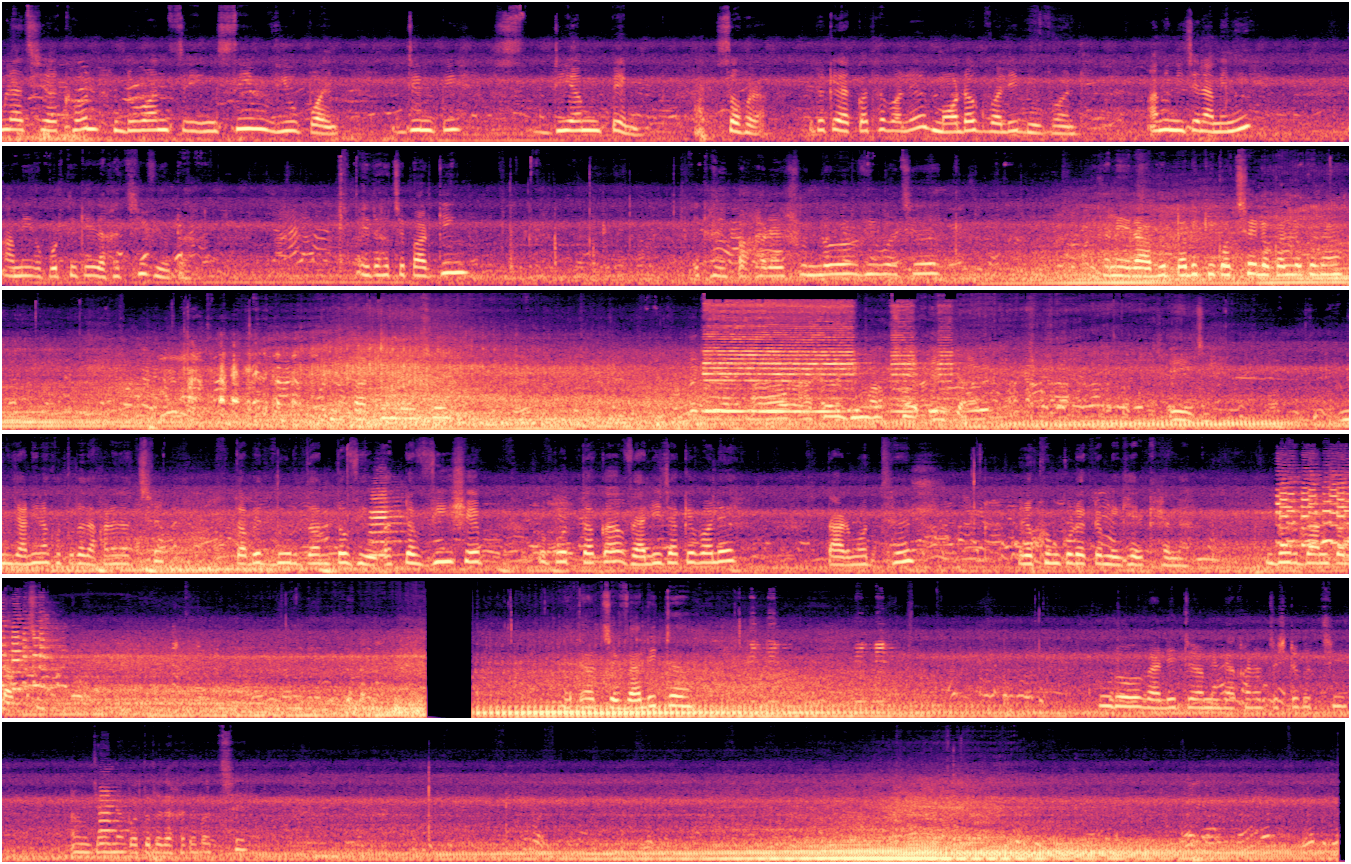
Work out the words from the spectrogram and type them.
আমরা আছি এখন ডুয়ান সিং সিম ভিউ পয়েন্ট ডিম্পি ডিএম পেম সোহরা। এটাকে এক কথা বলে মডক ভ্যালি ভিউ পয়েন্ট আমি নিচে নামিনি, আমি ওপর থেকেই দেখাচ্ছি ভিউটা। এটা হচ্ছে পার্কিং। এখানে পাহাড়ের সুন্দর ভিউ আছে। এখানে এরা ভুট্টা বিক্রি করছে লোকাল লোকেরা। পার্কিং রয়েছে। এই যে, আমি জানি না কতটা দেখানো যাচ্ছে, তবে দুর্দান্ত ভিউ একটা ভি শেপ উপত্যকা ভ্যালি যাকে বলে, তার মধ্যে এরকম করে একটা মেঘের খেলা। দুর্দান্ত লাগছে। হচ্ছে ভ্যালিটা পুরো ভ্যালিটা আমি দেখানোর চেষ্টা করছি। আমি জানি না কতটা দেখাতে পারছি।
